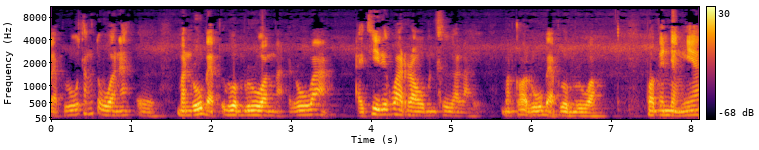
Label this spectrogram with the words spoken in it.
แบบรู้ทั้งตัวนะเออ มันรู้แบบรวมๆอะ รู้ว่า ไอ้ที่เรียกว่าเรามันคืออะไร มันก็รู้แบบรวมๆ พอเป็นอย่างเนี้ย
